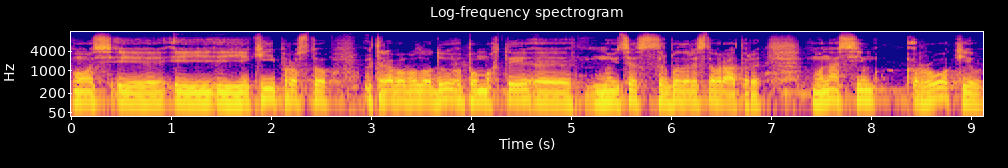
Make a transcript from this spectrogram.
ось і, і, і якій просто треба було допомогти. е, Ну і це зробили реставратори. Вона сім років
